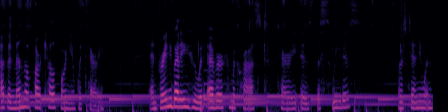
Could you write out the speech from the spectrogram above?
up in Menlo Park, California with Terry. And for anybody who would ever come across Terry is the sweetest, most genuine,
